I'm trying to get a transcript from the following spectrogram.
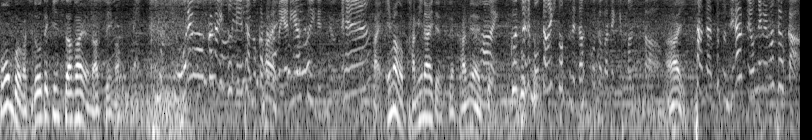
コンボが自動的につながるようになっています、り初心者の方でもやりやすいですよね。はい、今の雷ですね。雷とはい、空中でボタン一つで出すことができました。はい。さあじゃあちょっとジラッチ呼んでみましょうか。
